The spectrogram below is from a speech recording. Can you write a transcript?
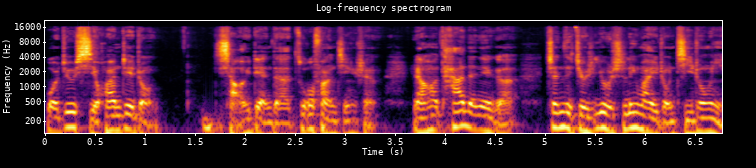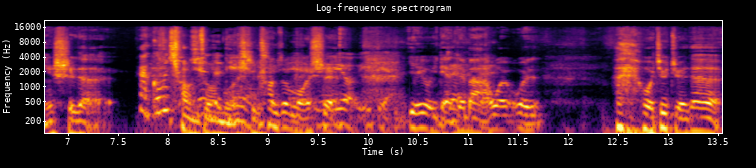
我就喜欢这种小一点的作坊精神，然后他的那个真的就是又是另外一种集中营式的。那宫崎骏的电影创作模式也有一点，也有一点，对吧？我我，哎，我就觉得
